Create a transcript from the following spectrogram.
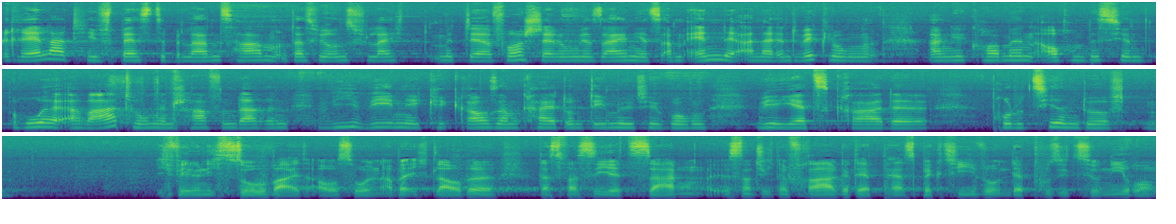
relativ beste Bilanz haben und dass wir uns vielleicht mit der Vorstellung, wir seien jetzt am Ende aller Entwicklungen angekommen, auch ein bisschen hohe Erwartungen schaffen darin, wie wenig Grausamkeit und Demütigung wir jetzt gerade produzieren dürften. Ich will nicht so weit ausholen, aber ich glaube, das, was Sie jetzt sagen, ist natürlich eine Frage der Perspektive und der Positionierung.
